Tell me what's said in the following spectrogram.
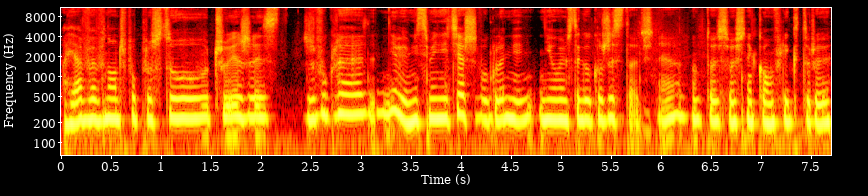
a ja wewnątrz po prostu czuję, że jest że w ogóle, nie wiem, nic mnie nie cieszy, w ogóle nie, nie umiem z tego korzystać, nie? No to jest właśnie konflikt, który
